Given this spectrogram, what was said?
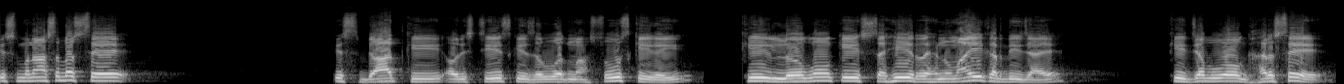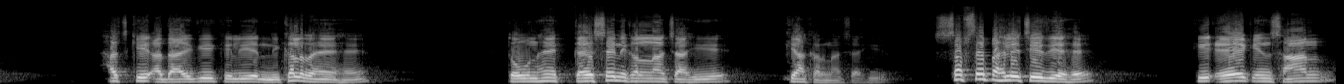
इस मुनासबत से इस बात की और इस चीज़ की ज़रूरत महसूस की गई कि लोगों की सही रहनुमाई कर दी जाए कि जब वो घर से हज की अदायगी के लिए निकल रहे हैं तो उन्हें कैसे निकलना चाहिए, क्या करना चाहिए? सबसे पहली चीज़ ये है कि एक इंसान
